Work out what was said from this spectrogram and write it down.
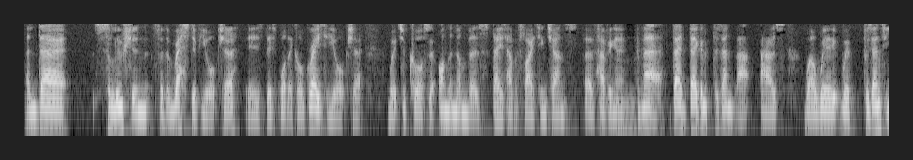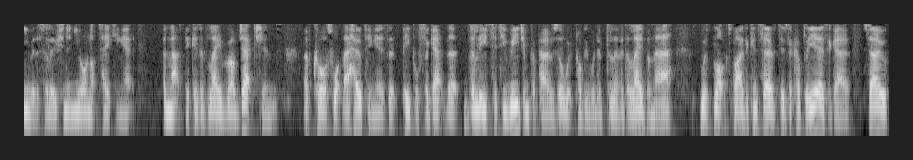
and their solution for the rest of Yorkshire is this, what they call Greater Yorkshire, which of course on the numbers they'd have a fighting chance of having a, mm. mayor. They're, they're going to present that as, well, we're, we're presenting you with a solution and you're not taking it. And that's because of Labour objections. Of course, what they're hoping is that people forget that the Leeds City region proposal, which probably would have delivered a Labour mayor, was blocked by the Conservatives a couple of years ago. So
